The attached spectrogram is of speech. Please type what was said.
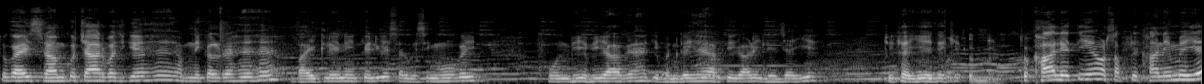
तो गाइस शाम को चार बज गए हैं अब निकल रहे हैं बाइक लेने के लिए सर्विसिंग हो गई। फ़ोन भी अभी आ गया है कि बन गई है आपकी गाड़ी ले जाइए। ठीक है, ये देखिए। तो खा लेती हैं और सबके खाने में ये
